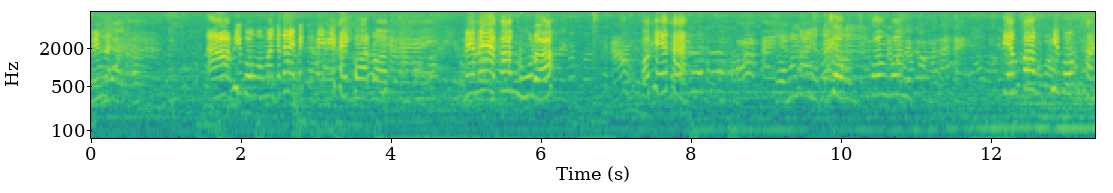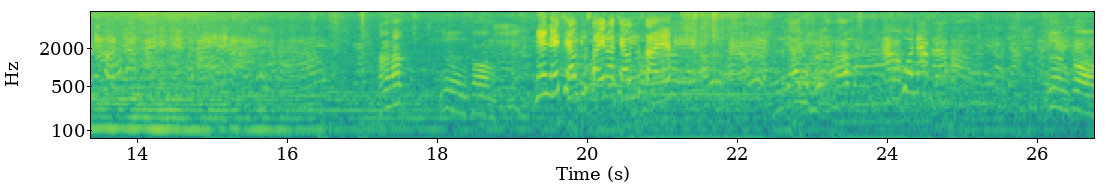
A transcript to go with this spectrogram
เป็นอ้าวพี่บงออกมาก็ได้ไม่ไม่มีใครกอดหรอก แม่แม่กล้องหนูเหรอ โอเคค่ะส่งกล้องกล้องเตรียมกล้อง พี่บงถ่ายให้เขานะครับหนึ่งสองในไหนแถวอยู่ใสล่ะแถวอยู่ใสเป็นระยะให้ผมด้วยนะครับอ่าพูดน้ำนะหนึ่งสอง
